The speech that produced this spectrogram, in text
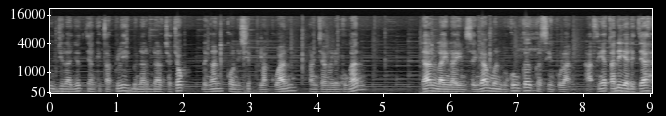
uji lanjut yang kita pilih benar-benar cocok dengan kondisi perlakuan rancangan lingkungan dan lain-lain sehingga mendukung ke kesimpulan. Artinya tadi ya Dit ya,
